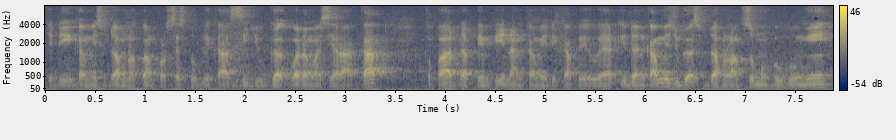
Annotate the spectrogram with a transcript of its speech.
Jadi kami sudah melakukan proses publikasi juga kepada masyarakat kepada pimpinan kami di KPU RI dan kami juga sudah langsung menghubungi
